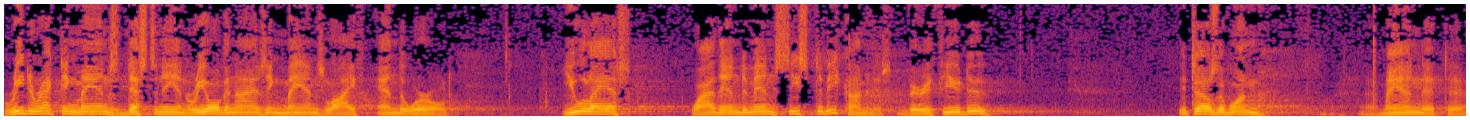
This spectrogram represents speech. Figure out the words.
redirecting man's destiny and reorganizing man's life and the world. You will ask, why then do men cease to be communists? Very few do. It tells of one man that uh,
